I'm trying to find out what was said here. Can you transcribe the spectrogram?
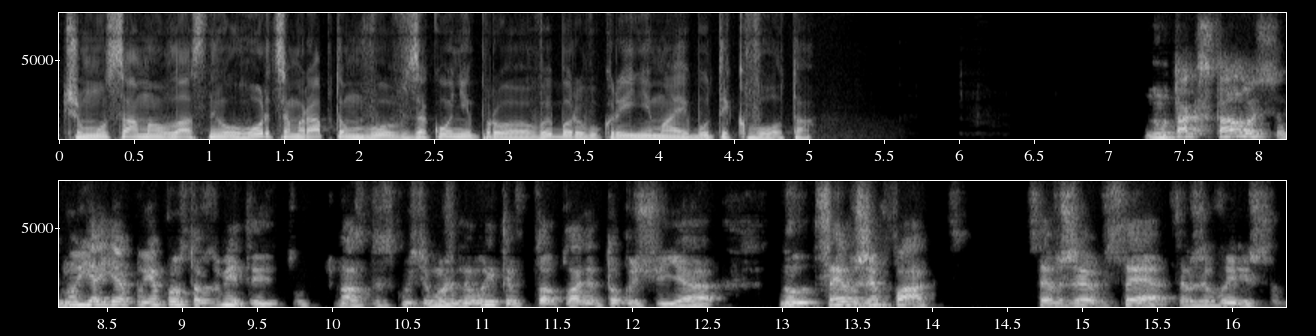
Чому саме власне угорцям раптом в, законі про вибори в Україні має бути квота? Ну так сталося. Ну я, я, я просто розумієте, тут у нас дискусія може не вийти в плані того, що я ну це вже факт, це вже все, це вже вирішено.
